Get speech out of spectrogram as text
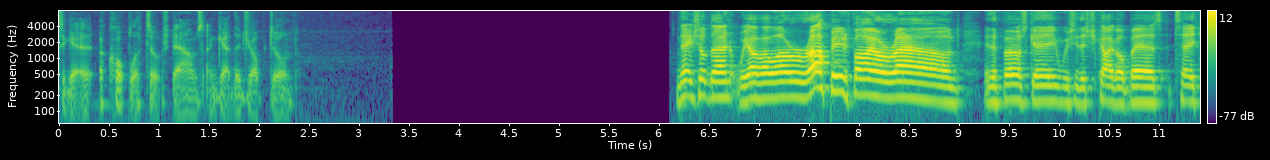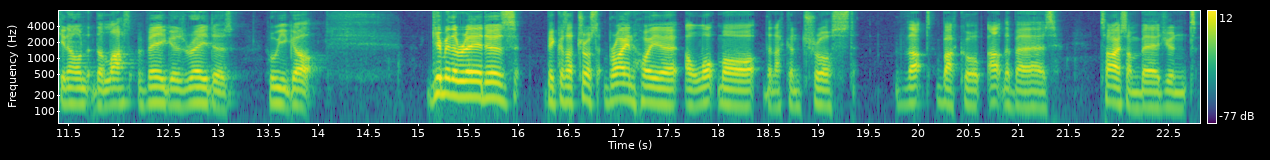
to get a couple of touchdowns and get the job done. Next up, then, we have our rapid fire round. In the first game, we see the Chicago Bears taking on the Las Vegas Raiders. Who you got? Give me the Raiders because I trust Brian Hoyer a lot more than I can trust that backup at the Bears. Tyson Bagent.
